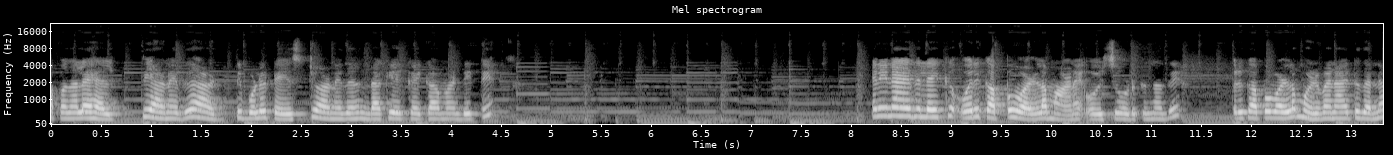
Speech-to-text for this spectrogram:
അപ്പോൾ നല്ല ഹെൽത്തി ആണ് ഇത്. അടിപൊളി ടേസ്റ്റും ആണ് ഇത് ഉണ്ടാക്കി കഴിക്കാൻ വേണ്ടിയിട്ട്. ഇനി ഞാൻ ഇതിലേക്ക് ഒരു കപ്പ് വെള്ളമാണ് ഒഴിച്ചു കൊടുക്കുന്നത്. ഒരു കപ്പ് വെള്ളം മുഴുവനായിട്ട് തന്നെ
